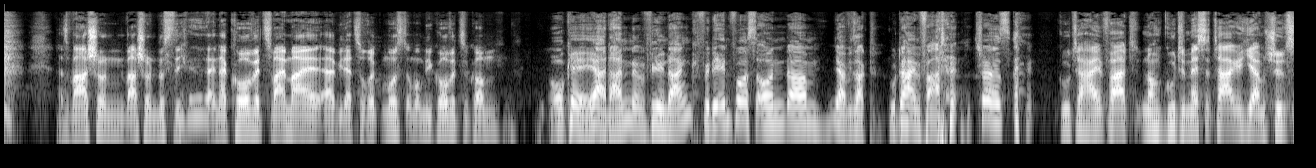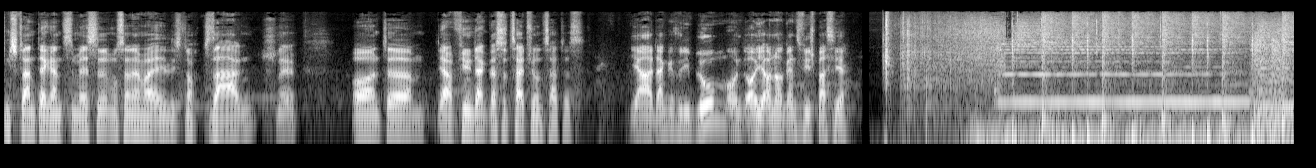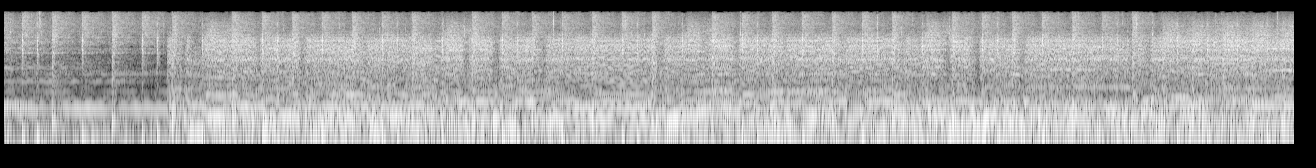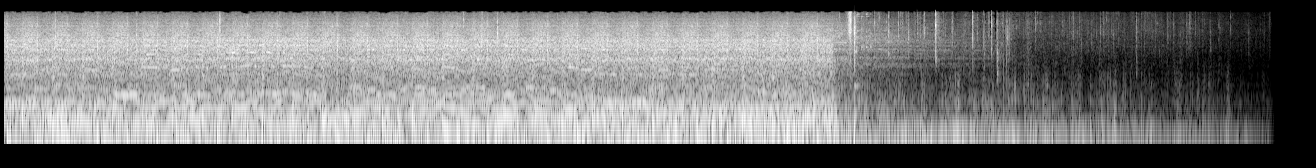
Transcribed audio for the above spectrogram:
das war schon, war schon lustig, wenn du da in der Kurve zweimal äh, wieder zurück musst, um um die Kurve zu kommen. Okay, ja, dann äh, vielen Dank für die Infos und ähm, ja, wie gesagt, gute Heimfahrt. Tschüss. Gute Heimfahrt, noch gute Messetage hier am schönsten Stand der ganzen Messe, muss man ja mal ehrlich noch sagen, schnell. Und ähm, ja, vielen Dank, dass du Zeit für uns hattest. Ja, danke für die Blumen und euch auch noch ganz viel Spaß hier.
